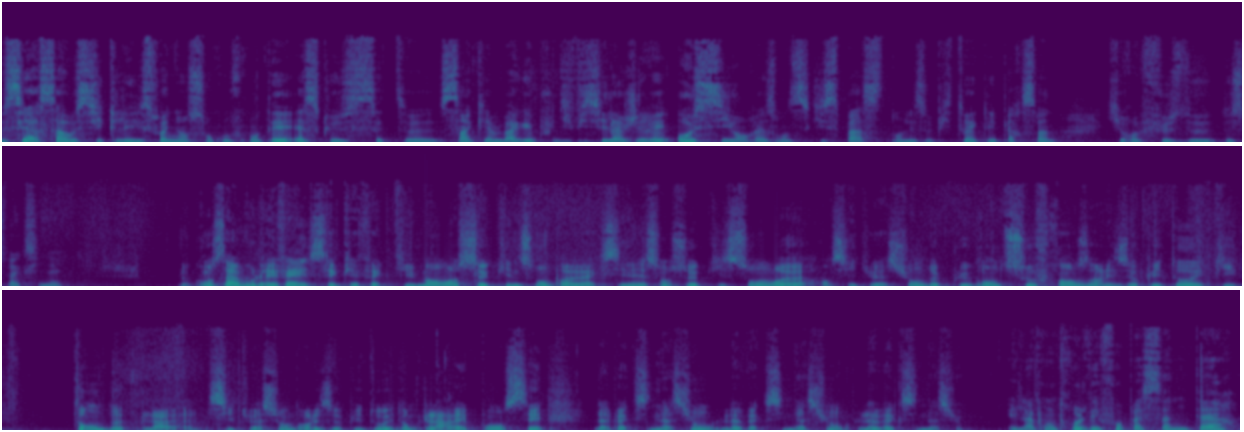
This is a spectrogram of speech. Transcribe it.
C'est à ça aussi que les soignants sont confrontés. Est-ce que cette euh, cinquième vague est plus difficile à gérer aussi en raison de ce qui se passe dans les hôpitaux avec les personnes qui refusent de, se vacciner? Le constat, vous l'avez fait, c'est qu'effectivement, ceux qui ne sont pas vaccinés sont ceux qui sont euh, en situation de plus grande souffrance dans les hôpitaux et qui tendent la situation dans les hôpitaux. Et donc la réponse, c'est la vaccination, la vaccination, la vaccination. Et la contrôle des faux passes sanitaires?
